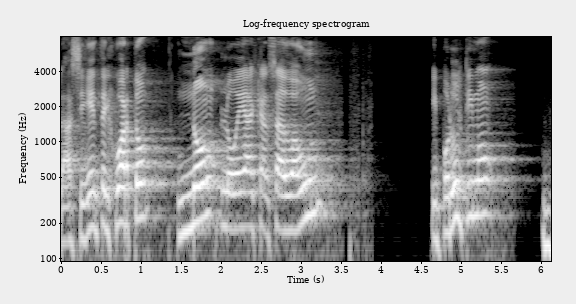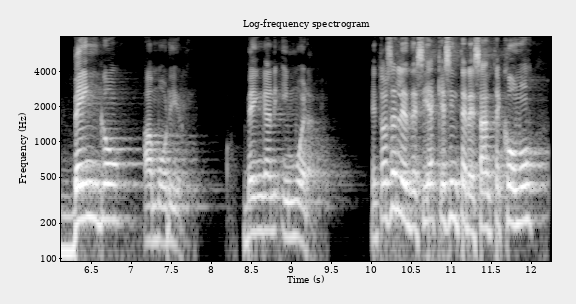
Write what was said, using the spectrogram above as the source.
la siguiente, el cuarto, no lo he alcanzado aún. Y por último, vengo a morir. Vengan y mueran. Entonces les decía que es interesante cómo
